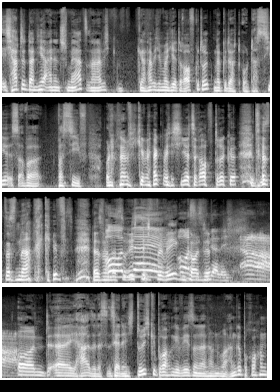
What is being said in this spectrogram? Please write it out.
ich hatte dann hier einen Schmerz und dann habe ich, dann habe ich immer hier drauf gedrückt und habe gedacht, oh, das hier ist aber massiv. Und dann habe ich gemerkt, wenn ich hier drauf drücke, dass das nachgibt, dass man das so richtig bewegen oh, konnte. Ah. Und äh, ja, also das ist ja nicht durchgebrochen gewesen, sondern nur angebrochen.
